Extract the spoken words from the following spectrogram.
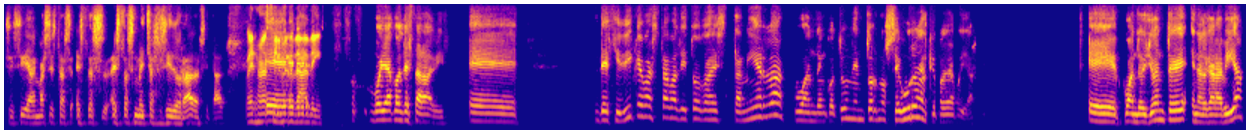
Sí, sí, además estas, estas, estas mechas así doradas y tal. Pero así, eh, Voy a contestar a David. Eh, decidí que bastaba de toda esta mierda cuando encontré un entorno seguro en el que poder apoyarme. Eh, cuando yo entré en Algarabía,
